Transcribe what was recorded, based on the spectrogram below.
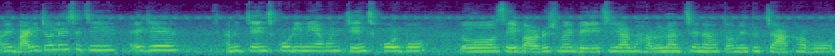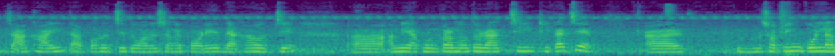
আমি বাড়ি চলে এসেছি। এই যে, আমি চেঞ্জ করিনি, এখন চেঞ্জ করব। তো সেই বারোটার সময় বেরিয়েছি আর ভালো লাগছে না। তো আমি একটু চা খাব। চা খাই, তারপর হচ্ছে তোমাদের সঙ্গে পরে দেখা হচ্ছে। আমি এখনকার মতো রাখছি, ঠিক আছে? আর শপিং করলাম,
